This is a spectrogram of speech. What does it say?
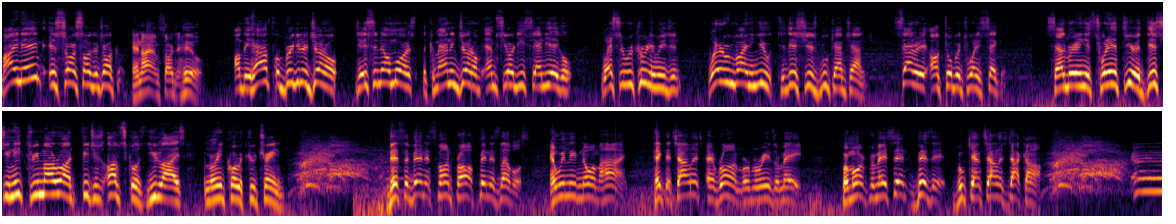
My name is Sergeant Sargadraka. And I am Sergeant Hill. On behalf of Brigadier General Jason L. Morris, the Commanding General of MCRD San Diego, Western Recruiting Region, we're inviting you to this year's Boot Camp Challenge, Saturday, October 22nd. Celebrating its 20th year, this unique three-mile run features obstacles utilized in Marine Corps recruit training. This event is fun for all fitness levels, and we leave no one behind. Take the challenge and run where Marines are made. For more information, visit bootcampchallenge.com. And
